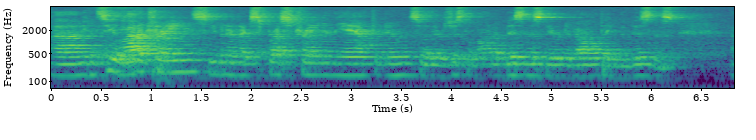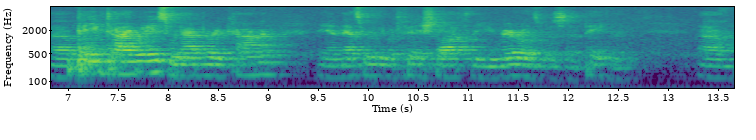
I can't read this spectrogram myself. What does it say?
Uh, you can see a lot of trains, even an express train in the afternoon, so there was just a lot of business. They were developing the business. Uh, paved highways were not very common, and that's really what finished off the railroads was uh, pavement. Um,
